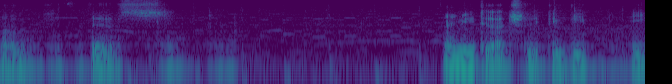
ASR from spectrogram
of this. I need to actually delete the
